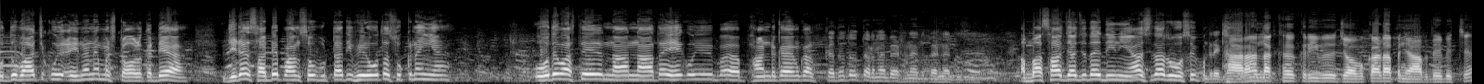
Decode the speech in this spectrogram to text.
ਉਦੋਂ ਬਾਅਦ ਚ ਕੋਈ ਇਹਨਾਂ ਨੇ ਮਸਟਾਲ ਕੱਢਿਆ। ਜਿਹੜਾ 550 ਬੂਟਾ ਦੀ ਫਿਰ ਉਹ ਤਾਂ ਸੁੱਕਣਾ ਹੀ ਆ। ਉਹਦੇ ਵਾਸਤੇ ਨਾ ਨਾ ਤਾਂ ਇਹ ਕੋਈ ਫੰਡ ਕਾਇਮ ਕਰ। ਕਦੋਂ ਤੋਂ ਧਰਨਾ ਬੈਠਣਾ ਤੇ ਬੈਠਣਾ ਤੁਸੀਂ? ਅਬਾਸ ਜੱਜ ਦਾ ਦਿਨ ਹੀ ਆ ਅਸੀਂ ਤਾਂ ਰੋਸ ਵੀ 18 ਲੱਖ ਕਰੀਬ ਜੌਬ ਕਾਰਡ ਆ ਪੰਜਾਬ ਦੇ ਵਿੱਚ।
